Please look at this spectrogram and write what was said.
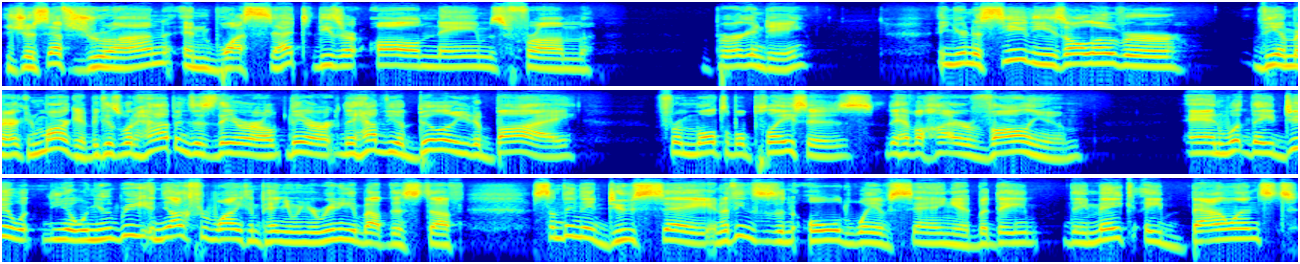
Joseph Drouhin, and Boisset. These are all names from Burgundy. And you're going to see these all over the American market because what happens is they are they are they have the ability to buy from multiple places. They have a higher volume. And what they do, you know, when you read in the Oxford Wine Companion, when you're reading about this stuff, something they do say, and I think this is an old way of saying it, but they they make a balanced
